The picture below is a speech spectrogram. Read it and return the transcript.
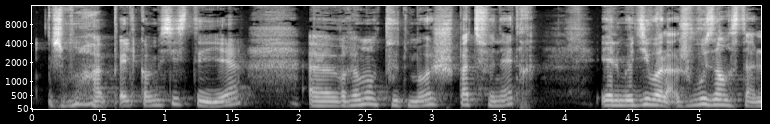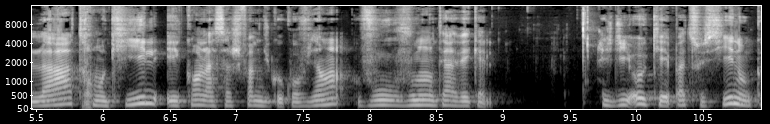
Je me rappelle comme si c'était hier, euh, vraiment toute moche, pas de fenêtre. Et elle me dit voilà, je vous installe là, tranquille, et quand la sage-femme du cocon vient, vous vous montez avec elle. je dis ok, pas de souci. Donc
